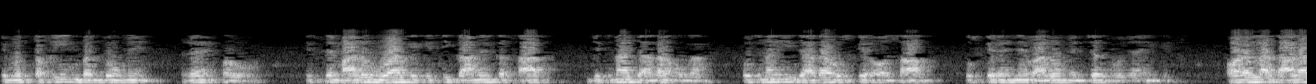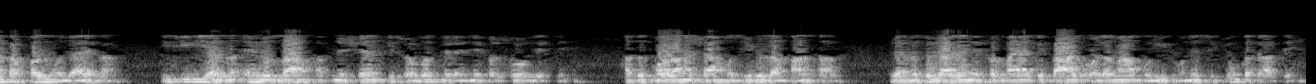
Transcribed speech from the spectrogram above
کہ متقین بندوں میں رہ پڑو۔ اس سے معلوم ہوا کہ کسی کامل کا ساتھ جتنا زیادہ ہوگا اتنا ہی زیادہ اس کے اوساف اس کے رہنے والوں میں جذب ہو جائیں گے۔ اور اللہ تعالیٰ کا فضل ہو جائے گا۔ اسی لیے اہل اللہ اپنے شہر کی صحبت میں رہنے پر زور دیتے ہیں۔ حضرت مولانا شاہ مصیب اللہ خان صاحب رحمت اللہ علیہ نے فرمایا کہ بعض علماء مرید ہونے سے کیوں کتراتے ہیں؟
